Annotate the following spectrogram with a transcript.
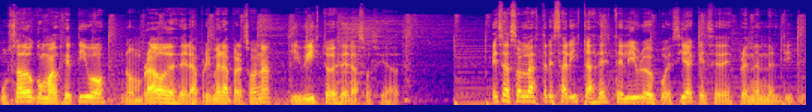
usado como adjetivo, nombrado desde la primera persona y visto desde la sociedad. Esas son las tres aristas de este libro de poesía que se desprenden del título.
